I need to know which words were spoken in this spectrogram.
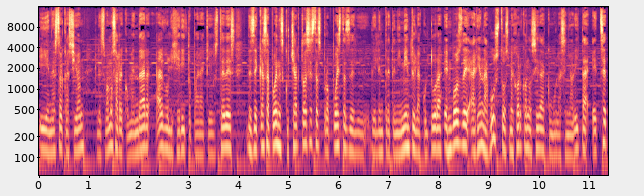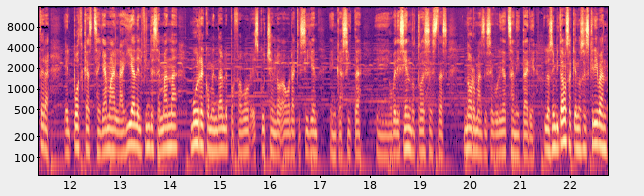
Y en esta ocasión les vamos a recomendar algo ligerito para que ustedes desde casa puedan escuchar todas estas propuestas del, entretenimiento y la cultura en voz de Ariana Bustos, mejor conocida como la señorita, etcétera. El podcast se llama La Guía del Fin de Semana, muy recomendable, por favor, escúchenlo ahora que siguen en casita eh, obedeciendo todas estas normas de seguridad sanitaria. Los invitamos a que nos escriban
